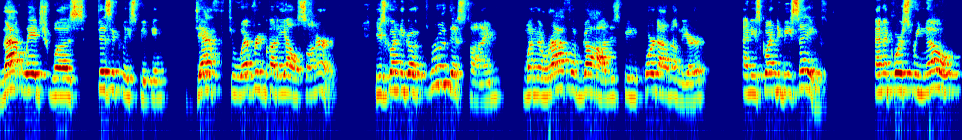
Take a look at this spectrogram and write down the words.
that which was, physically speaking, death to everybody else on earth. He's going to go through this time when the wrath of God is being poured out on the earth, and he's going to be saved. And of course, we know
